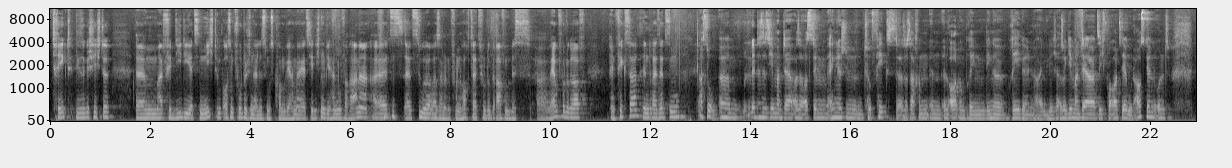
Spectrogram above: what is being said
trägt diese Geschichte. Ähm, mal für die, die jetzt nicht aus dem Fotojournalismus kommen. Wir haben ja jetzt hier nicht nur die Hannoveraner als, als Zuhörer, sondern von Hochzeitsfotografen bis äh, Werbefotograf. Ein Fixer in drei Sätzen. Ach so, ähm, das ist jemand, der also aus dem Englischen to fix, also Sachen in, in Ordnung bringen, Dinge regeln eigentlich. Also jemand, der sich vor Ort sehr gut auskennt und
